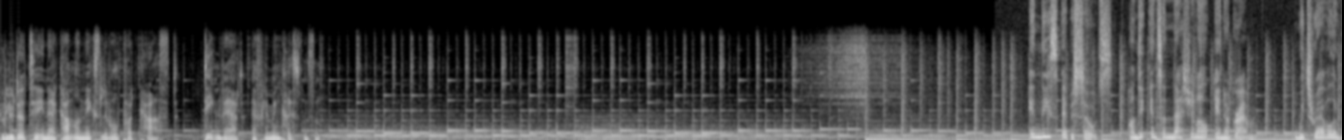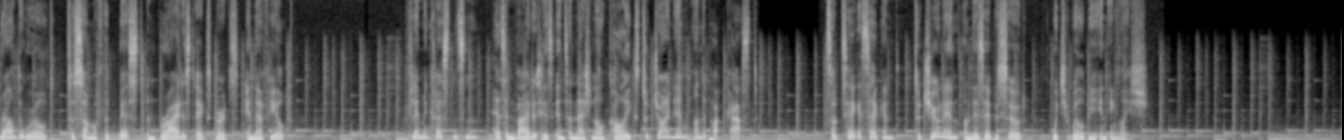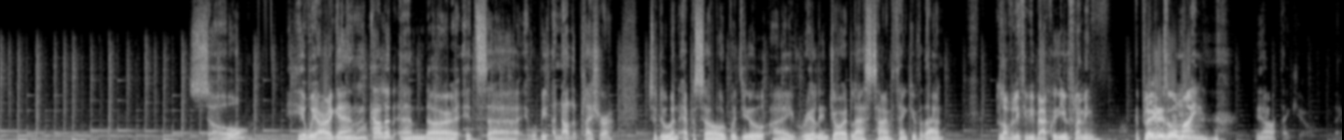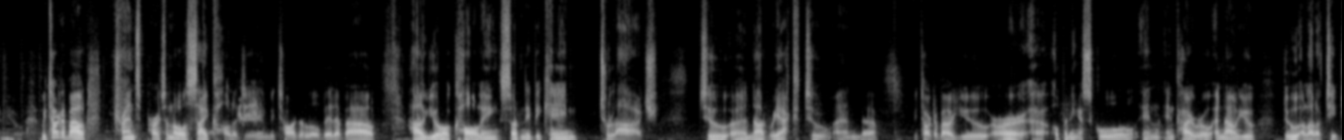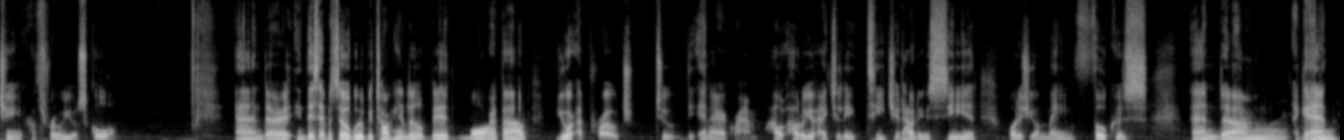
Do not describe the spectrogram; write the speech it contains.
Du lytter til Enagrammet Next Level podcast. Din vært er Flemming Christensen. In these episodes on the International Enneagram, we travel around the world to some of the best and brightest experts in their field. Flemming Christensen has invited his international colleagues to join him on the podcast. So take a second to tune in on this episode, which will be in English. So here we are again, Khaled, and uh, it's uh, it will be another pleasure to do an episode with you. I really enjoyed last time. Thank you for that. Lovely to be back with you, Flemming. The pleasure is all mine. Yeah, thank you. Thank you. We talked about transpersonal psychology and we talked a little bit about how your calling suddenly became too large to uh, not react to. And uh, we talked about you are uh, opening a school in, in Cairo and now you do a lot of teaching through your school. And uh, in this episode, we'll be talking a little bit more about your approach to the Enneagram. How, how do you actually teach it? How do you see it? What is your main focus? And um, again,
